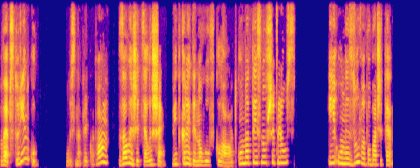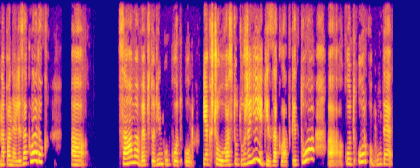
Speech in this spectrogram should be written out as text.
веб-сторінку, ось, наприклад, вам залишиться лише відкрити нову вкладку, натиснувши плюс, і унизу ви побачите на панелі закладок а, саме веб-сторінку Code.org. Якщо у вас тут вже є якісь закладки, то Code.org буде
